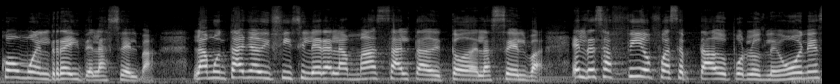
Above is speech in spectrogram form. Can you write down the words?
como el rey de la selva. La montaña difícil era la más alta de toda la selva. El desafío fue aceptado por los leones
